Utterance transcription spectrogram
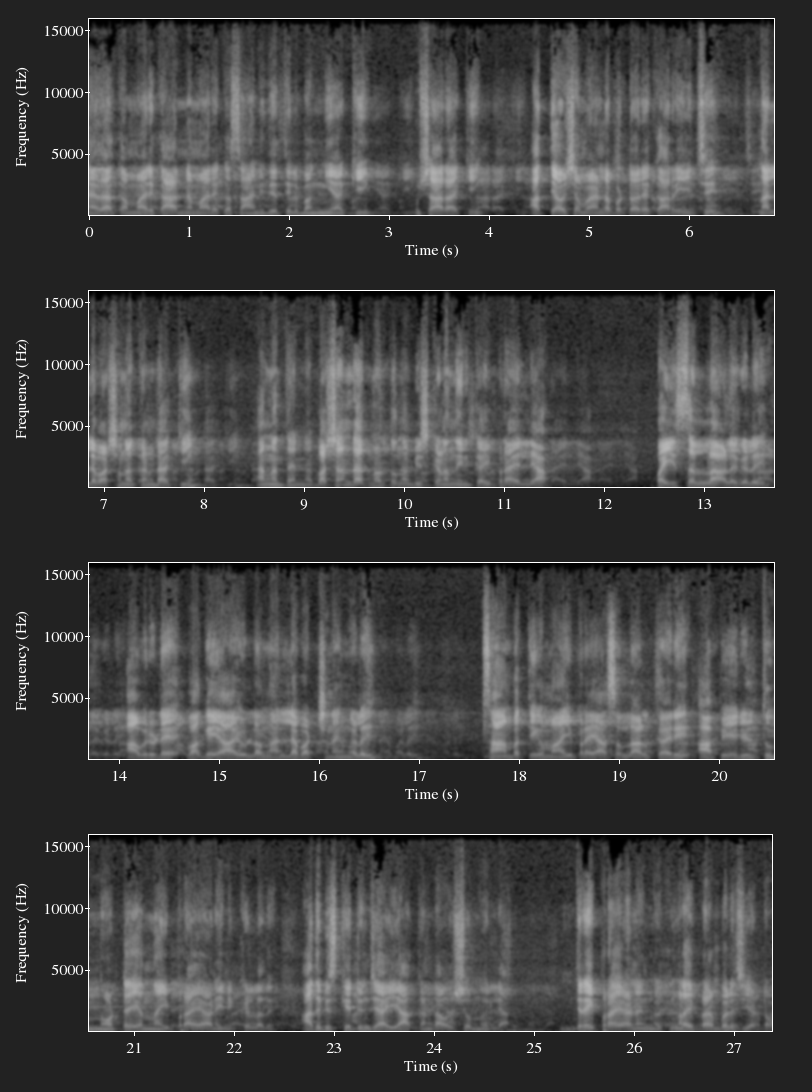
നേതാക്കന്മാര് കാരണന്മാരൊക്കെ സാന്നിധ്യത്തിൽ ഭംഗിയാക്കി ഉഷാറാക്കി അത്യാവശ്യം വേണ്ടപ്പെട്ടവരൊക്കെ അറിയിച്ച് നല്ല ഭക്ഷണമൊക്കെ ഉണ്ടാക്കി അങ്ങനെ തന്നെ. ഭക്ഷണം ഉണ്ടാക്കുന്നിടത്തൊന്നും ബിസ്ക്കണം എന്ന് എനിക്ക് അഭിപ്രായമില്ല. പൈസ ഉള്ള ആളുകൾ അവരുടെ വകയായുള്ള നല്ല ഭക്ഷണങ്ങൾ സാമ്പത്തികമായി പ്രയാസമുള്ള ആൾക്കാർ ആ പേരിൽ തിന്നോട്ടെ എന്ന അഭിപ്രായമാണ് എനിക്കുള്ളത്. അത് ബിസ്ക്കറ്റും ചായ ആക്കേണ്ട ആവശ്യമൊന്നുമില്ല. എന്റെ അഭിപ്രായമാണ്. നിങ്ങൾക്ക് നിങ്ങളെ അഭിപ്രായം പോലെ ചെയ്യട്ടോ.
